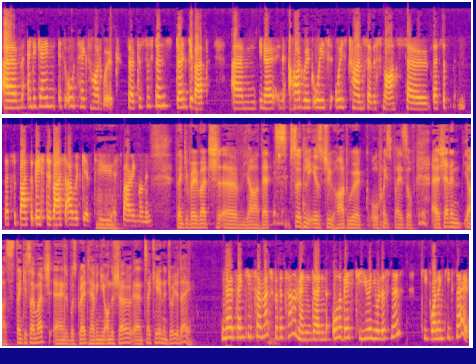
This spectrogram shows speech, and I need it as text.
Um, and again, it all takes hard work. So persistence, don't give up. Um, you know, hard work always always triumphs over smart. So that's a, that's about the best advice I would give to mm. aspiring women. Thank you very much. Um, yeah, that certainly is true. Hard work always pays off. Uh, Shannon, yes, thank you so much, and it was great having you on the show. And take care and enjoy your day. No, thank you so much for the time, and, and all the best to you and your listeners. Keep well and keep safe.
